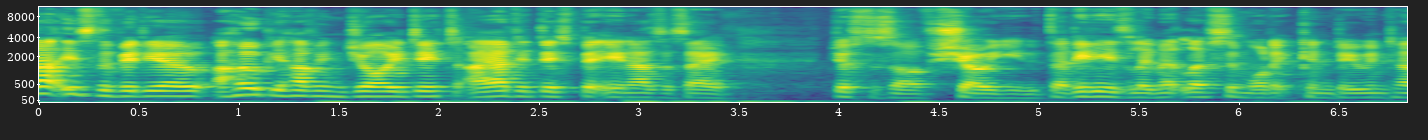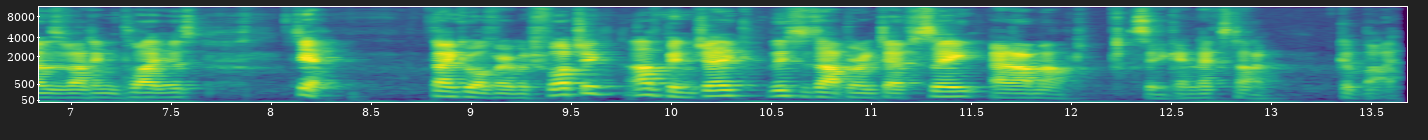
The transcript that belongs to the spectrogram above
that is the video. I hope you have enjoyed it. I added this bit in, as I say, just to sort of show you that it is limitless in what it can do in terms of adding players. So yeah, thank you all very much for watching. I've been Jake, this is Aberrant FC, and I'm out. See you again next time. Goodbye.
